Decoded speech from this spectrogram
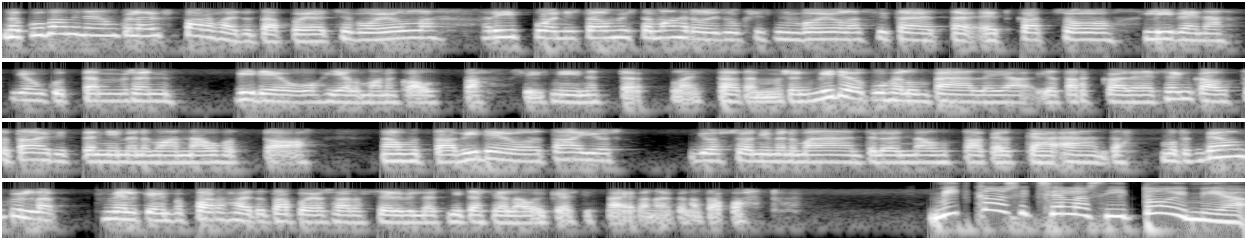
No kuvaaminen on kyllä yksi parhaita tapoja. Että se voi olla, riippuen niistä omista mahdollisuuksista, niin voi olla sitä, että, että katsoo livenä jonkun tämmöisen video-ohjelman kautta, siis niin, että laittaa tämmöisen videopuhelun päälle ja, ja tarkkailee sen kautta, tai sitten nimenomaan nauhoittaa, nauhoittaa videoa, tai jos, jos se on nimenomaan ääntelyä, niin nauhoittaa pelkkää ääntä. Mutta ne on kyllä melkeinpä parhaita tapoja saada selville, että mitä siellä oikeasti päivän aikana tapahtuu. Mitkä on sitten sellaisia toimia,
